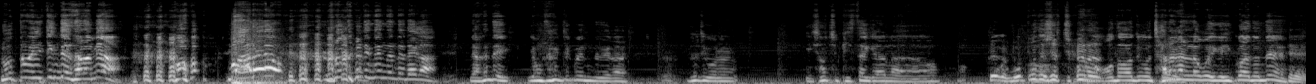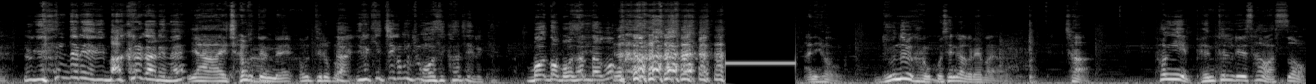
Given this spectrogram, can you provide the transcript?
로또 1등 된 사람이야. 어? 뭐 알아요? 로또 1등 됐는데 내가. 야 근데 영상 찍고 있는데 내가 솔직히 오늘 이 셔츠 비싸게 하나 어, 그러니까 못 받으셨잖아 어, 얻어가지고 자랑하려고 이거 입고 왔는데 네. 여기 핸들이 이 마크를 가리네. 야 잘못됐네 한번 들어봐 야 이렇게 찍으면 좀 어색하지 이렇게. 뭐 너 뭐 산다고? 아니 형 눈을 감고 생각을 해봐요 자 형이 벤틀리를 사 왔어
